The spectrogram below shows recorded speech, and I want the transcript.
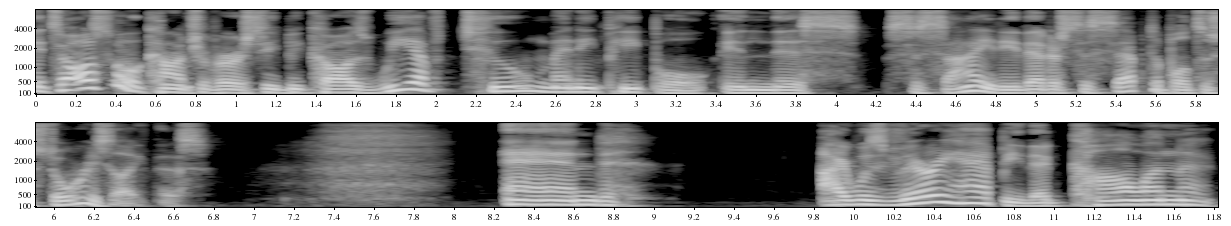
it's also a controversy because we have too many people in this society that are susceptible to stories like this. And I was very happy that Colin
